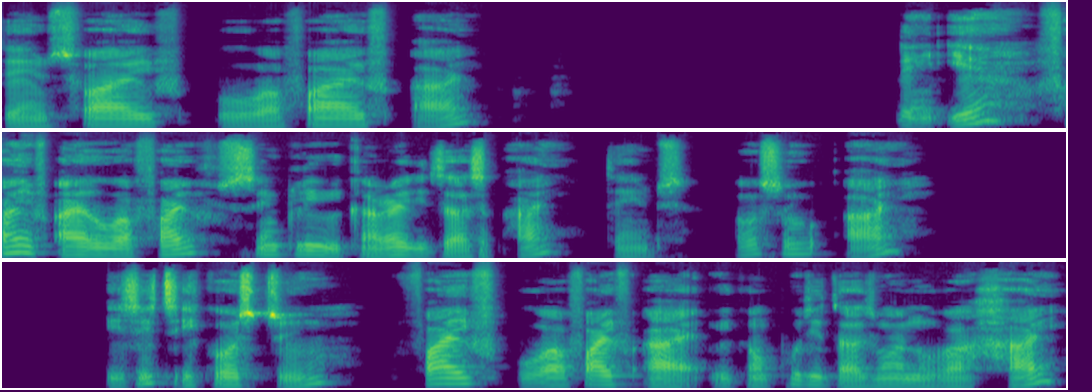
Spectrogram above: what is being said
times 5 over 5i then here 5i over 5 simply we can write it as i times also i. Is it equals to 5 over 5i we can put it as 1 over i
